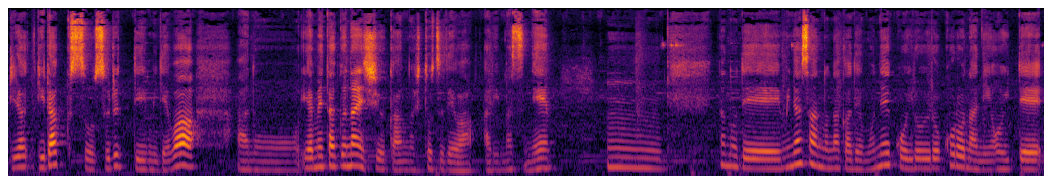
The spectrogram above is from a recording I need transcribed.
リラックスをするっていう意味ではあのやめたくない習慣の一つではありますね。うんなので皆さんの中でもねいろいろコロナにおいて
